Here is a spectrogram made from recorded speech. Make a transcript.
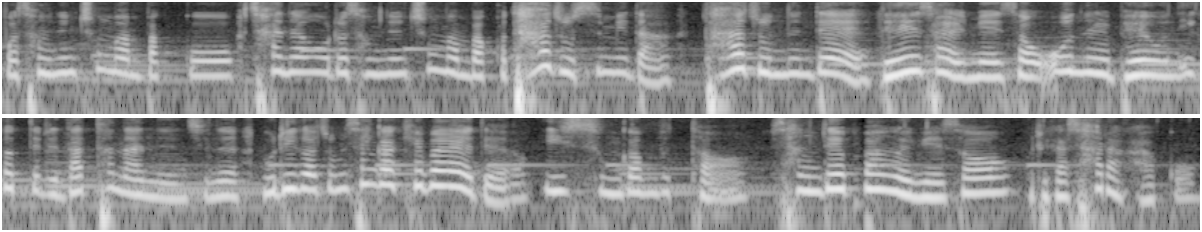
뭐 성령 충만 받고 찬양으로 성령 충만 받고 다 좋습니다. 다 좋는데 내 삶에서 오늘 배운 이것들이 나타났는지는 우리가 좀 생각해 봐야 돼요. 이 순간부터 상대방을 위해서 우리가 살아가고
